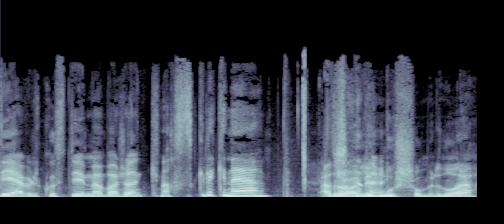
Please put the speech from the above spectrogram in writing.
djevelkostyme. Bare sånn knask eller knep. Jeg tror det er litt morsommere nå, jeg.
